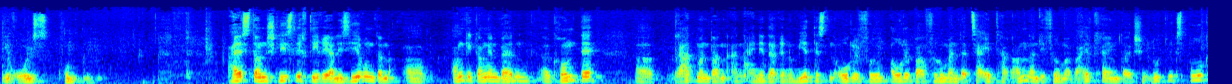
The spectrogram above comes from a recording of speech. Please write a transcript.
Tirols gefunden. Als dann schließlich die Realisierung dann äh, angegangen werden äh, konnte, trat man dann an eine der renommiertesten Orgelbaufirmen der Zeit heran, an die Firma Walker im deutschen Ludwigsburg.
